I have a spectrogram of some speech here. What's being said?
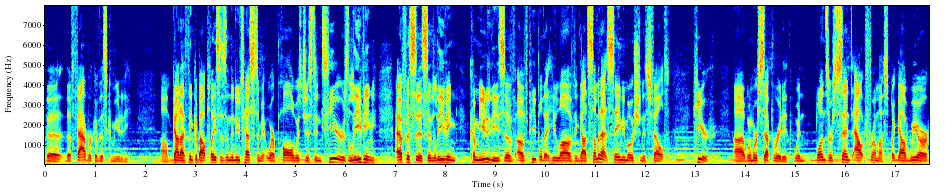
the, the fabric of this community. Um, God, I think about places in the New Testament where Paul was just in tears leaving Ephesus and leaving communities of, of people that he loved. And God, some of that same emotion is felt here uh, when we're separated, when ones are sent out from us. But God, we are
